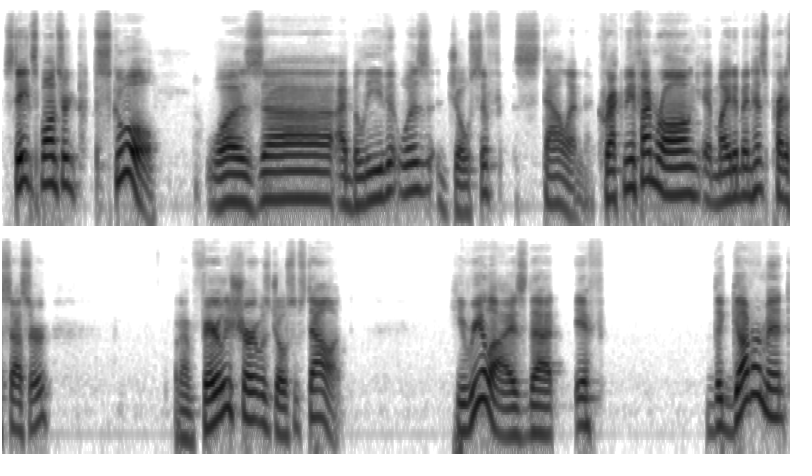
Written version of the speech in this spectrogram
State sponsored school was, uh, I believe it was Joseph Stalin. Correct me if I'm wrong. It might have been his predecessor, but I'm fairly sure it was Joseph Stalin. He realized that if the government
